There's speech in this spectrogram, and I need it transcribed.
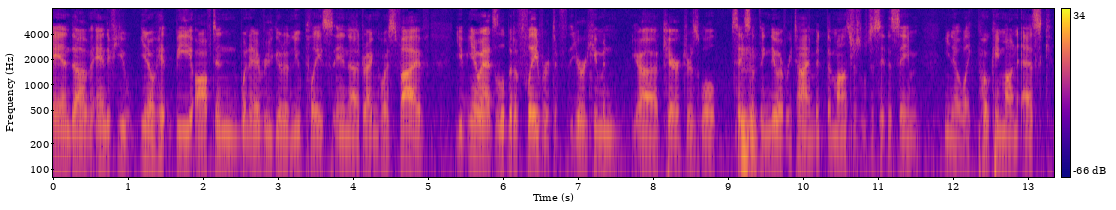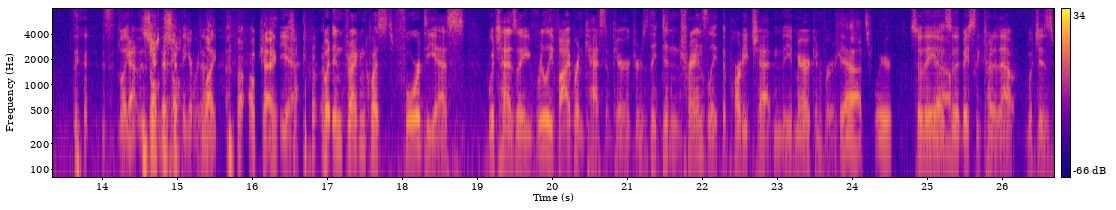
and um, and if you you know hit B often whenever you go to a new place in uh, Dragon Quest V, you you know it adds a little bit of flavor. To, your human uh, characters will say Mhm. something new every time, but the monsters will just say the same, you know, like Pokemon esque, like yeah, the zong, same thing every time. Like okay. Yeah, but in Dragon Quest IV DS, which has a really vibrant cast of characters, they didn't translate the party chat in the American version. Yeah, it's weird. So they uh, so they basically cut it out, which is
